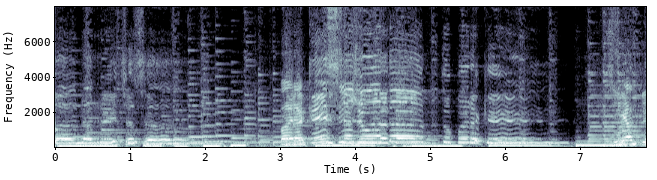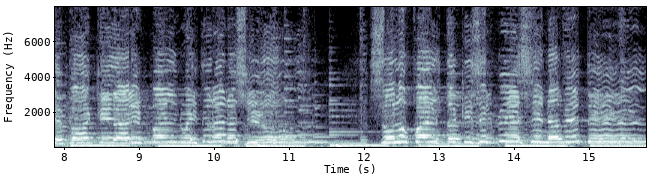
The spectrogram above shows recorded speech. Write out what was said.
van a rechazar. ¿Para qué se ayuda tanto? ¿Para qué? Si antes va a quedar en mal nuestra nación. Solo falta que se empiecen a meter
